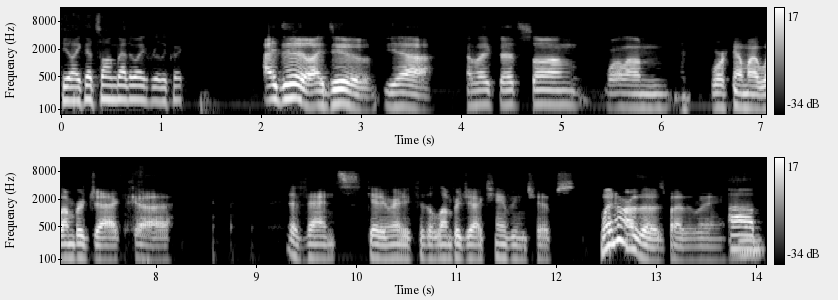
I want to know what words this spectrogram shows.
you like that song, by the way, really quick? I do, I do. Yeah. I like that song while I'm working on my lumberjack uh, events, getting ready for the lumberjack championships. When are those, by the way? Um,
